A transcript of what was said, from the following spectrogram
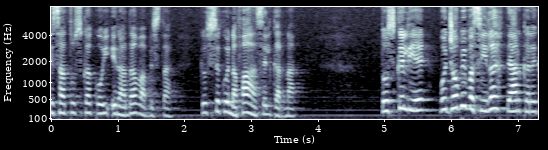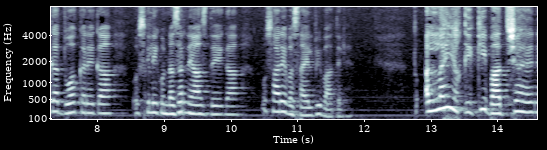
کے ساتھ اس کا کوئی ارادہ وابستہ ہے کہ اس سے کوئی نفع حاصل کرنا، تو اس کے لیے وہ جو بھی وسیلہ اختیار کرے گا، دعا کرے گا، اس کے لیے کوئی نظر نیاز دے گا، وہ سارے وسائل بھی باطل ہیں۔ تو اللہ ہی حقیقی بادشاہ ہے،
